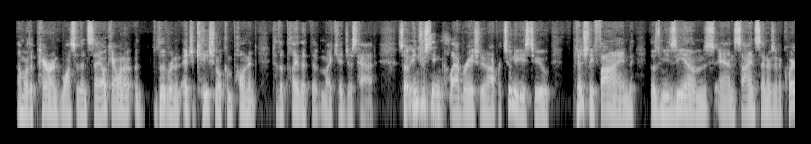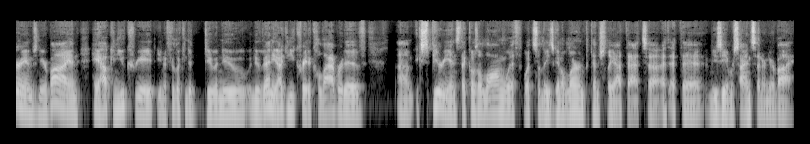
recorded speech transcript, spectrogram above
um, where the parent wants to then say, okay, I want to uh, deliver an educational component to the play that the, my kid just had. So interesting collaboration and opportunities to potentially find those museums and science centers and aquariums nearby and hey how can you create you know if you're looking to do a new a new venue how can you create a collaborative um, experience that goes along with what somebody's going to learn potentially at that uh, at, at the museum or science center nearby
